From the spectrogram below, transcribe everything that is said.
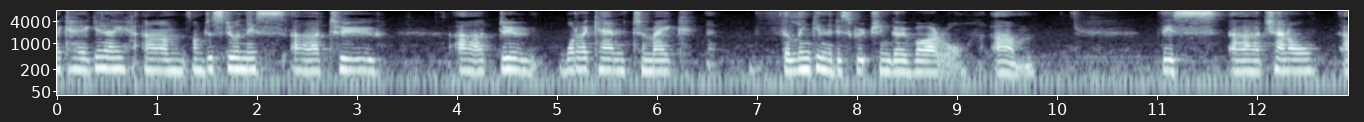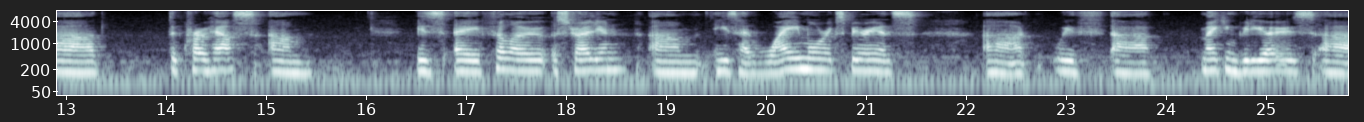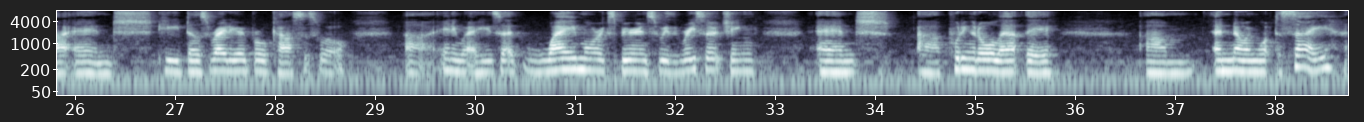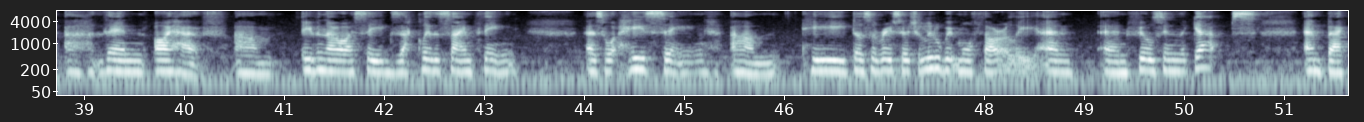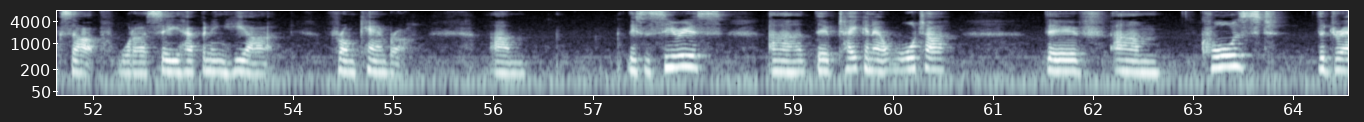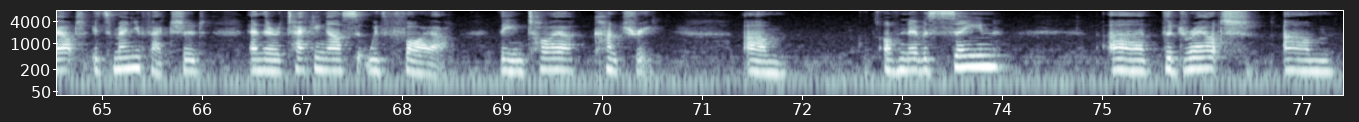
Okay, g'day. Um, I'm just doing this uh, to uh, do what I can to make the link in the description go viral. Um, this uh, channel, uh, The Crowhouse, um, is a fellow Australian. Um, he's had way more experience uh, with uh, making videos and he does radio broadcasts as well uh, anyway, he's had way more experience with researching and uh, putting it all out there um, and knowing what to say uh, than I have. Um, even though I see exactly the same thing as what he's seeing, um, he does the research a little bit more thoroughly and, and fills in the gaps and backs up what I see happening here from Canberra. Um, this is serious uh, they've taken our water. They've um, caused the drought. It's manufactured, and they're attacking us with fire. The entire country. Um, I've never seen uh, the drought um,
